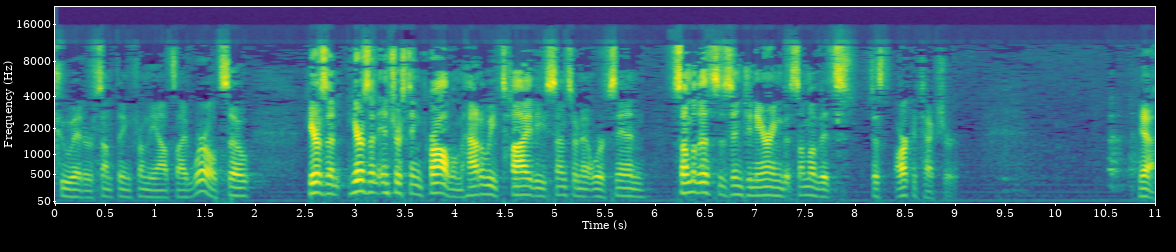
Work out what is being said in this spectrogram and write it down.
to it or something from the outside world. So here's an here's an interesting problem. How do we tie these sensor networks in? Some of this is engineering, but some of it's just architecture. Yeah.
